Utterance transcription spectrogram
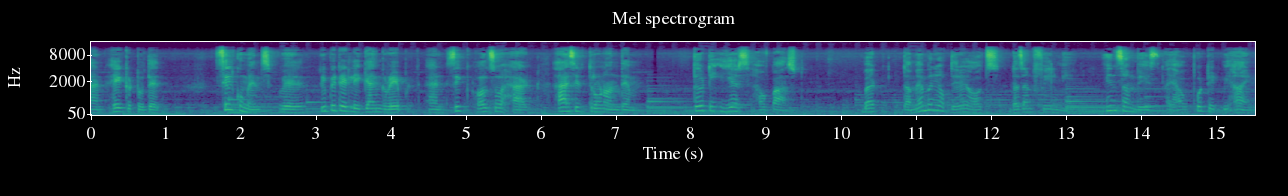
and hacked to death. Sikh women were repeatedly gang raped, and Sikh also had acid thrown on them. 30 years have passed, but the memory of the riots doesn't fail me. In some ways, I have put it behind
